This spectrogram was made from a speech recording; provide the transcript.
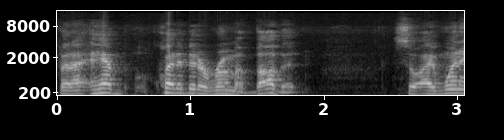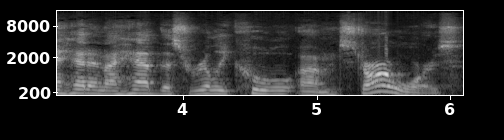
but I have quite a bit of room above it. So I went ahead and I have this really cool um, Star Wars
